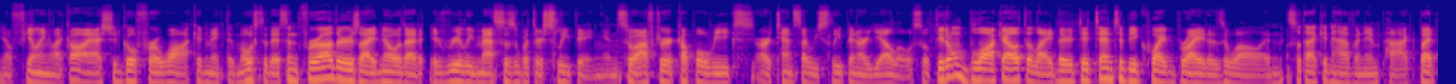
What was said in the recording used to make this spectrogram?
you know feeling like oh i should go for a walk and make the most of this. And for others i know that it really messes with their sleeping. And so after a couple weeks our tents that we sleep in are yellow. So they don't block out the light. They're, they tend to be quite bright as well. And so that can have an impact. But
